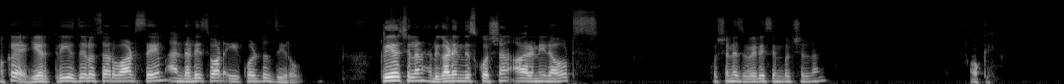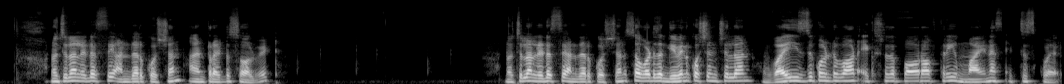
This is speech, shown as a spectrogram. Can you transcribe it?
Okay, here 3 zeros are what same and that is what equal to 0. Clear children regarding this question or any doubts? Question is very simple children. Okay. Now children let us see another question and try to solve it. Now children let us say another question. So what is the given question children? y is equal to what? x to the power of 3 minus x square.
